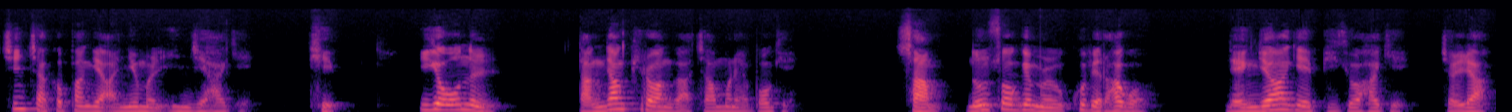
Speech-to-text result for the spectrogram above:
진짜 급한 게 아님을 인지하기. 팁. 이게 오늘 당장 필요한가 자문해 보기. 3. 눈속임을 구별하고 냉정하게 비교하기. 전략.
